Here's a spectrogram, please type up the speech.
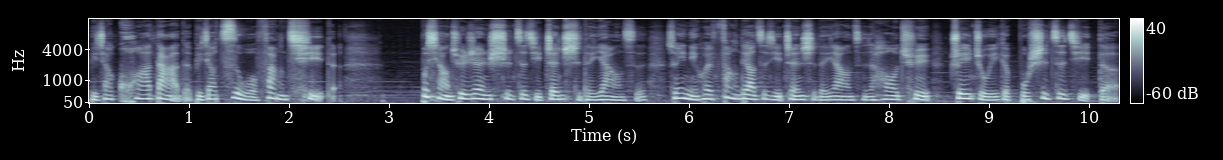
比较夸大的、比较自我放弃的。不想去认识自己真实的样子，所以你会放掉自己真实的样子，然后去追逐一个不是自己的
